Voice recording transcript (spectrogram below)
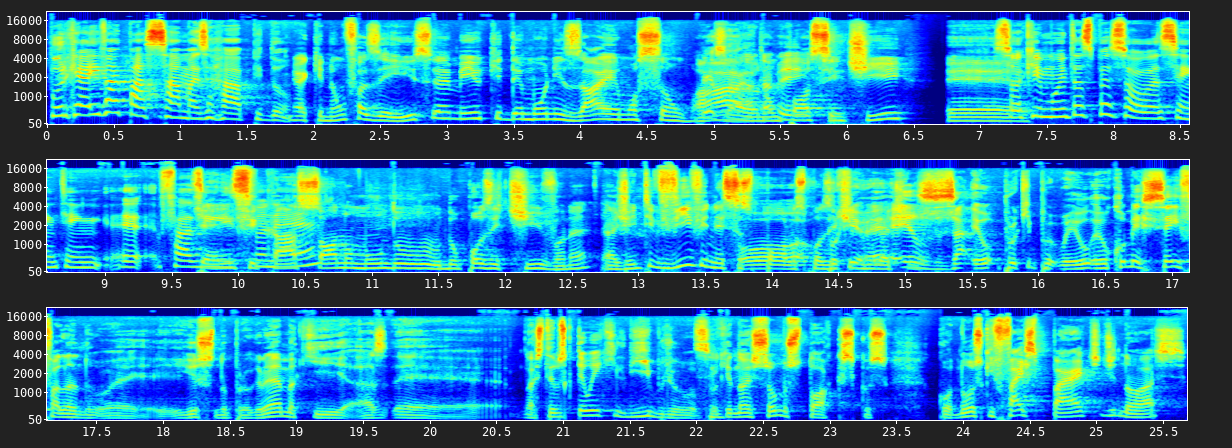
Porque aí vai passar mais rápido. É que não fazer isso é meio que demonizar a emoção. Ah, eu não Exatamente. posso sentir. É, Só que muitas pessoas sentem, é, fazem querem isso, ficar né? só no mundo do positivo, né? A gente vive nesses Ô, polos porque positivos e é, negativos. exa- eu, porque eu, eu comecei falando é, isso no programa que as- é, nós temos que ter um equilíbrio porque nós somos tóxicos conosco e faz parte de nós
